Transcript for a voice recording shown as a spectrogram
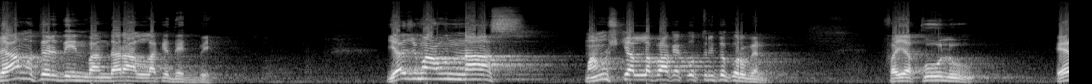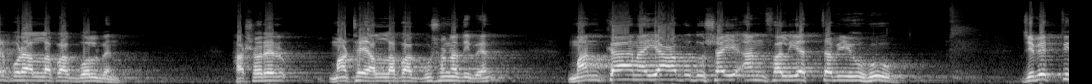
কেয়ামতের দিন বান্দারা আল্লাহকে দেখবে। ইয়াজমাউন নাস, মানুষকে আল্লাহ পাক একত্রিত করবেন। ফায়াকুলু, এরপরে আল্লাহ পাক বলবেন হাসরের মাঠে আল্লাহ পাক ঘোষণা দিবেন, মান কানা ইয়াবুদু শাইআন ফালিয়াত্তাবিউহু যে ব্যক্তি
